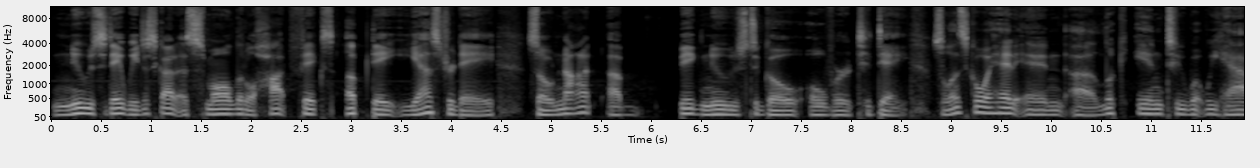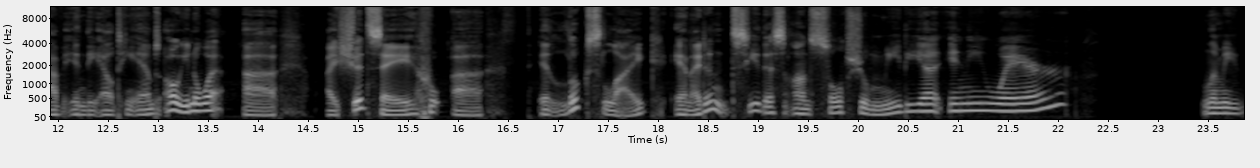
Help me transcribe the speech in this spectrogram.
news today. We just got a small little hot fix update yesterday, so not a big news to go over today. So let's go ahead and uh, look into what we have in the LTM's. Oh, you know what? Uh, I should say. Uh, it looks like, and I didn't see this on social media anywhere. Let me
